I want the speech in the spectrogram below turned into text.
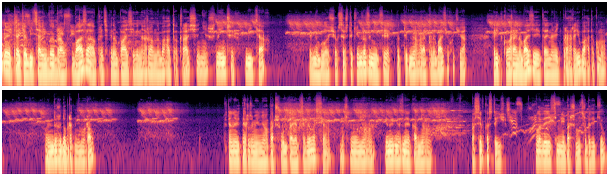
Ну і третього бійця він вибрав база. В принципі, на базі він грав набагато краще, ніж на інших бійцях. Видно було, що все ж таки він розуміється, як потрібно грати на базі, хоча я рідко граю на базі, та й навіть програю багато кому. Але він дуже добре на ньому грав. Я навіть не розумію, в нього перша ульта як з'явилася. Можливо, в нього. Я навіть не знаю, яка в нього пасивка стоїть. Але вдається мені першому зробити кіл.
